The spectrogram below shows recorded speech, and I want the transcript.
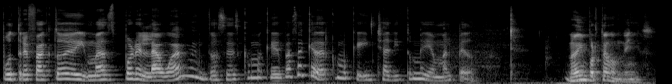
putrefacto y más por el agua, entonces como que vas a quedar como que hinchadito medio mal pedo. No importan los niños.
